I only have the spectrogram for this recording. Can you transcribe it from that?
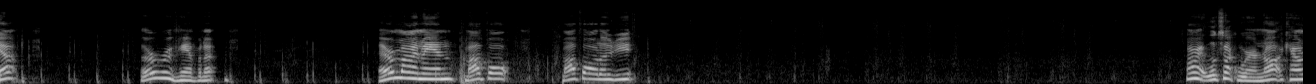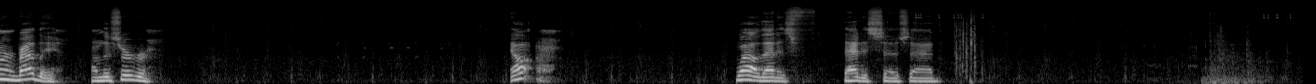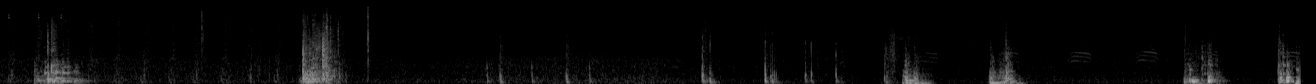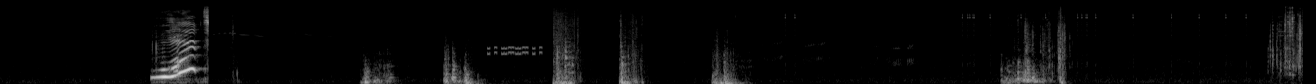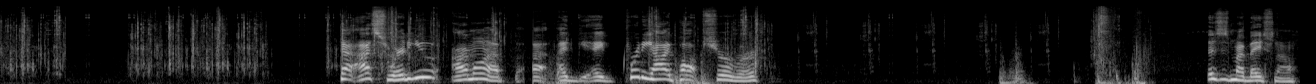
Yeah. They're recamping it. Never mind, man. My fault. My fault, OG. Alright, looks like we're not countering badly on this server. Yeah. Wow, that is that is so sad. What? Yeah, I swear to you, I'm on a, a, a, pretty high pop server. This is my base now.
